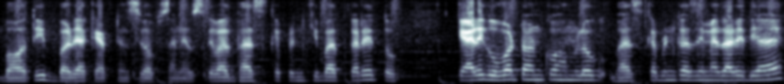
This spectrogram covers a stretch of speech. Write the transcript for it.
बहुत ही बढ़िया कैप्टनसी ऑप्शन है। उसके बाद वाइस कैप्टन की बात करें तो कैरी ओवरटर्न को हम लोग वाइस कैप्टन का ज़िम्मेदारी दिया है।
